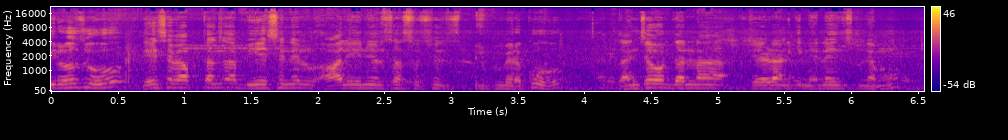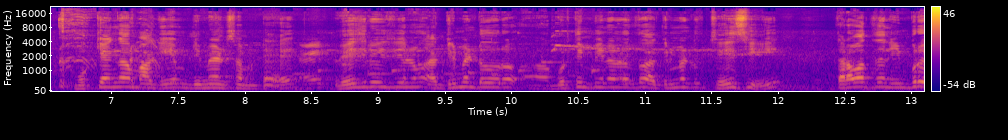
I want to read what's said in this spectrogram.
ఈరోజు దేశవ్యాప్తంగా బిఎస్ఎన్ఎల్ ఆల్ యూనియన్స్ అసోసియేషన్ పిలుపు మేరకు లంచవర్ధన చేయడానికి నిర్ణయించుకున్నాము. ముఖ్యంగా మాకు ఏం డిమాండ్స్ అంటే వేజ్ రివిజన్ అగ్రిమెంట్ గుర్తింపు అగ్రిమెంట్ చేసి తర్వాత దాన్ని ఇంప్రూ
